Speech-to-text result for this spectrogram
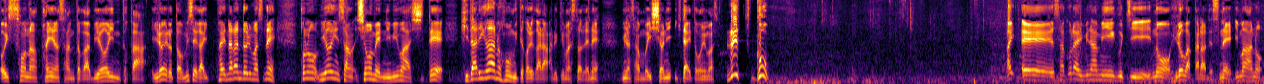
美味しそうなパン屋さんとか美容院とか、いろいろとお店がいっぱい並んでおりますね。この美容院さん正面に見回して、左側の方を見てこれから歩きますのでね、皆さんも一緒に行きたいと思います。レッツゴーはい、えー、桜井南口の広場からですね、今、あの、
